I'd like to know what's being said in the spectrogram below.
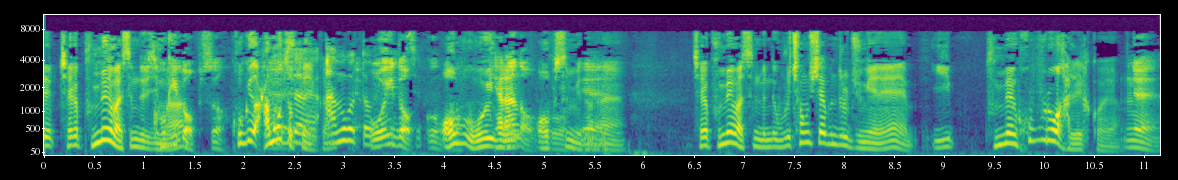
근데 제가 분명히 말씀드리지만 고기가 없어. 고기도 아무것도 없어요. 없다니까. 아무것도 없어요. 오이도 지금. 없고. 어부 오이 계란 오- 없고. 없습니다. 예. 예. 제가 분명히 말씀드렸는데 우리 청취자분들 중에 이 분명히 호불호가 갈릴 거예요. 네.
